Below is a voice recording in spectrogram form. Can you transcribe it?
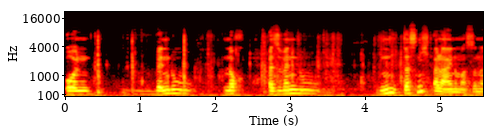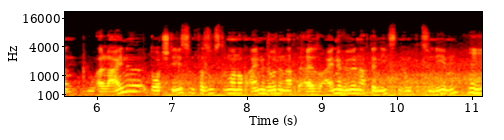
Und wenn du noch, also wenn du das nicht alleine machst, sondern du alleine dort stehst und versuchst immer noch eine Hürde nach der, also eine Höhe nach der nächsten irgendwie zu nehmen, Mhm.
